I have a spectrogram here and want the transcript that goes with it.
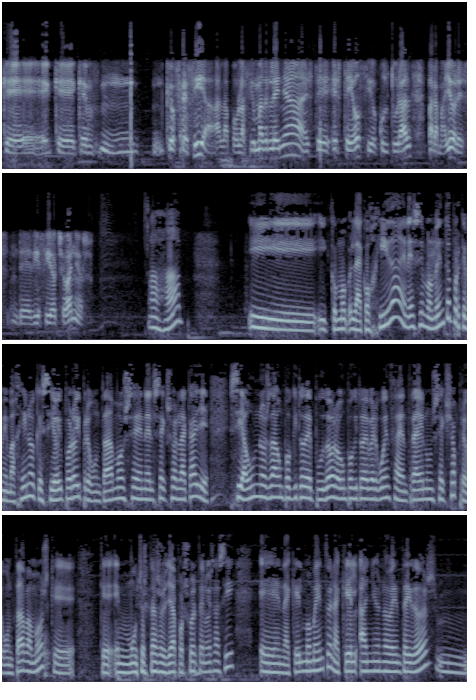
que, que, que, mm, ofrecía a la población madrileña este, este ocio cultural para mayores de 18 años. Ajá. Y, y como la acogida en ese momento, porque me imagino que si hoy por hoy preguntamos en el sexo en la calle si aún nos da un poquito de pudor o un poquito de vergüenza entrar en un sex shop, preguntábamos que, que en muchos casos ya por suerte no es así, en aquel momento, en aquel año 92, mm,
